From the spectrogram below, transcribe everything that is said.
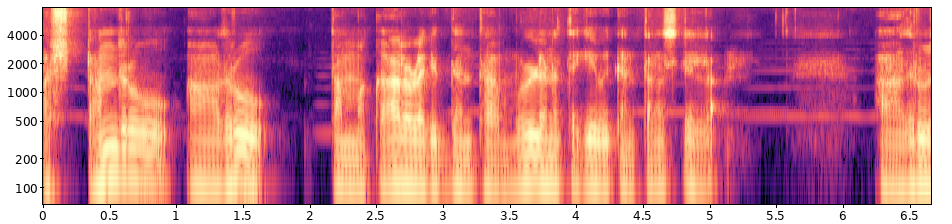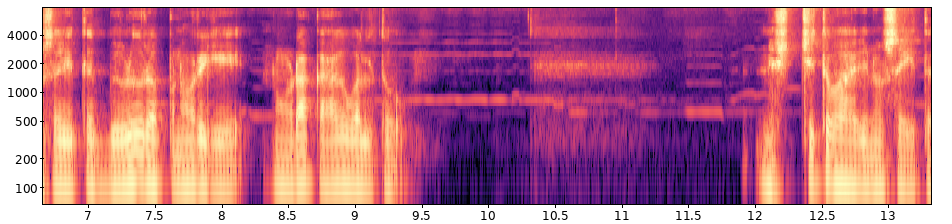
ಅಷ್ಟಂದರೂ ಆದರೂ ತಮ್ಮ ಕಾಲೊಳಗಿದ್ದಂಥ ಮುಳ್ಳನ್ನು ತೆಗಿಬೇಕಂತ ಅನಿಸ್ಲಿಲ್ಲ. ಆದರೂ ಸಹಿತ ಬೀಳೂರಪ್ಪನವರಿಗೆ ನೋಡೋಕ್ಕಾಗವಲ್ತು. ನಿಶ್ಚಿತವಾಗಿಯೂ ಸಹಿತ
